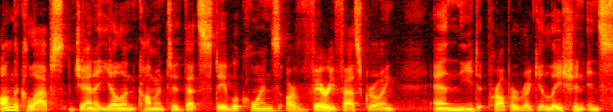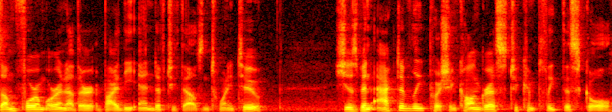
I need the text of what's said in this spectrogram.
On the collapse, Janet Yellen commented that stablecoins are very fast growing and need proper regulation in some form or another by the end of 2022. She has been actively pushing Congress to complete this goal.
